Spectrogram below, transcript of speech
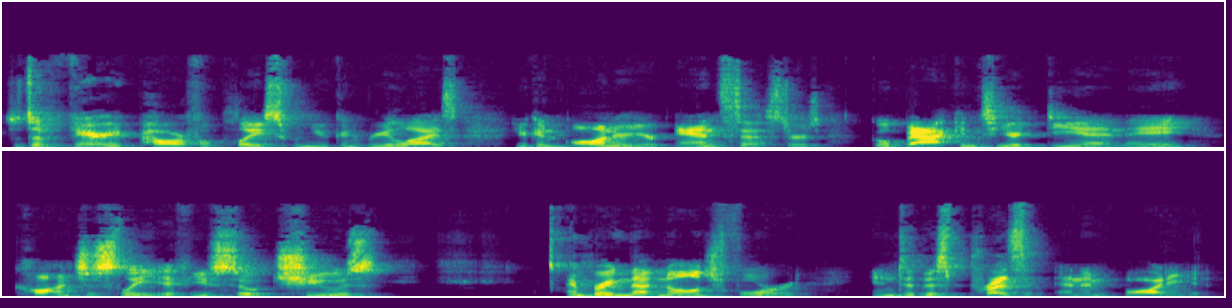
So it's a very powerful place when you can realize you can honor your ancestors, go back into your DNA consciously if you so choose and bring that knowledge forward into this present and embody it.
